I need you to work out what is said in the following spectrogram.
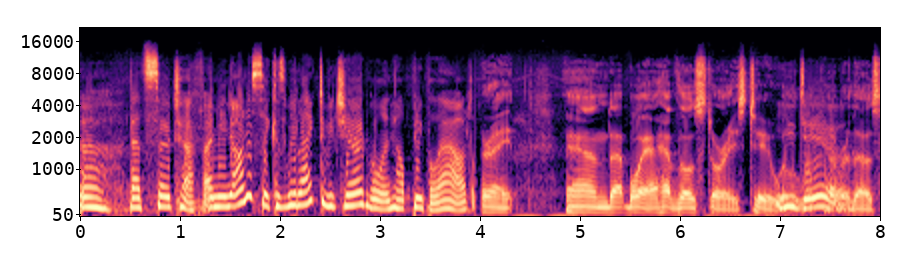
Oh, that's so tough. I mean, honestly, because we like to be charitable and help people out. Right. And uh, boy, I have those stories too. We'll, You do. we'll cover those.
